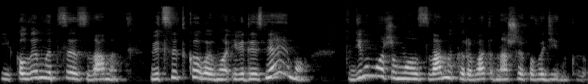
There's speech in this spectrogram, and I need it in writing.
І коли ми це з вами відслідковуємо і відрізняємо, тоді ми можемо з вами керувати нашою поведінкою.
